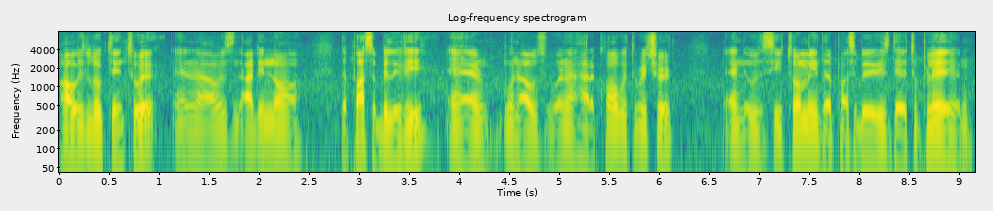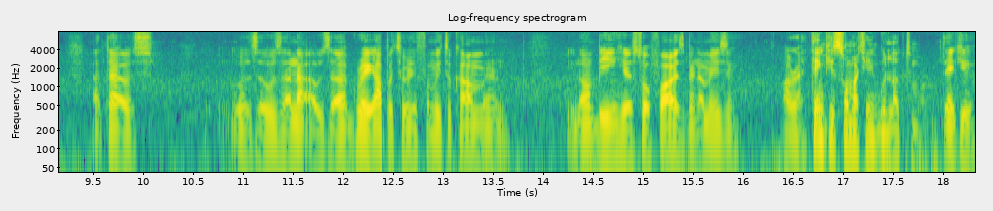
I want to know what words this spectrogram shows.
always looked into it, and I was I didn't know the possibility, and when I was when I had a call with Richard, and it was he told me the possibility is there to play, and I thought it was it was it was, an, it was a great opportunity for me to come, and you know being here so far has been amazing. All right. Thank you so much and good luck tomorrow. Thank you.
